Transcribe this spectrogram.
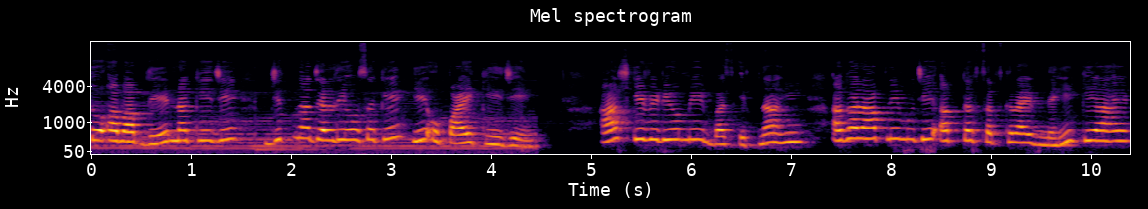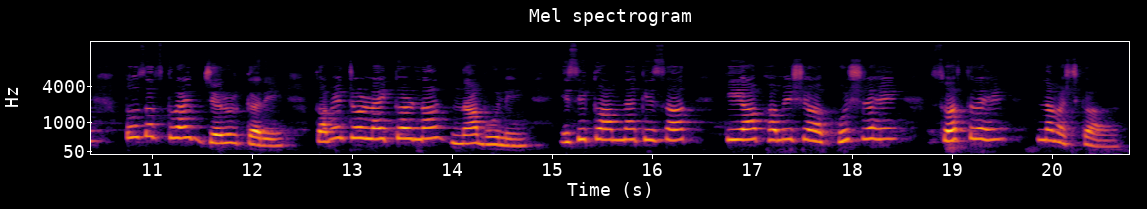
तो अब आप देर ना कीजिए, जितना जल्दी हो सके ये उपाय कीजिए। आज के वीडियो में बस इतना ही। अगर आपने मुझे अब तक सब्सक्राइब नहीं किया है तो सब्सक्राइब ज़रूर करें। कमेंट और लाइक करना ना भूलें। इसी कामना के साथ कि आप हमेशा खुश रहें, स्वस्थ रहें नमस्कार।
